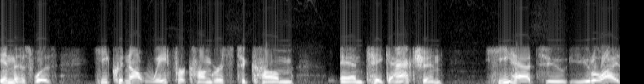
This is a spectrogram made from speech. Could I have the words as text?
in this was he could not wait for Congress to come and take action he had to utilize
